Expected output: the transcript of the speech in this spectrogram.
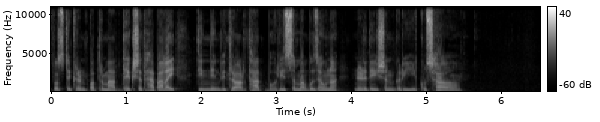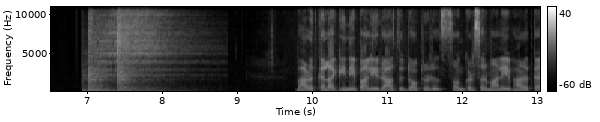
स्पष्टीकरण पत्रमा अध्यक्ष थापालाई तिन दिनभित्र अर्थात् भोलिसम्म बुझाउन निर्देशन गरिएको छ। भारतका लागि नेपाली राजदूत डाक्टर शङ्कर शर्माले भारतका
